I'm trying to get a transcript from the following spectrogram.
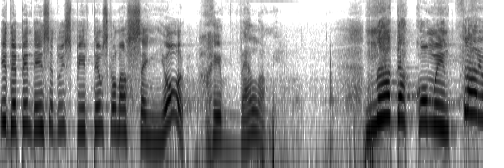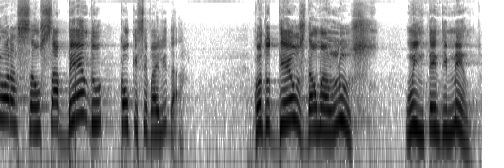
e dependência do Espírito. Temos que clamar: Senhor, revela-me. Nada como entrar em oração sabendo com o que se vai lidar. Quando Deus dá uma luz, um entendimento,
